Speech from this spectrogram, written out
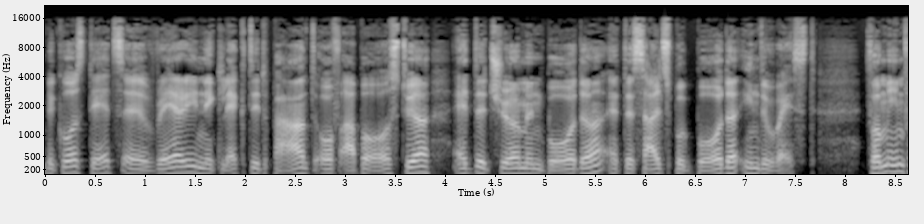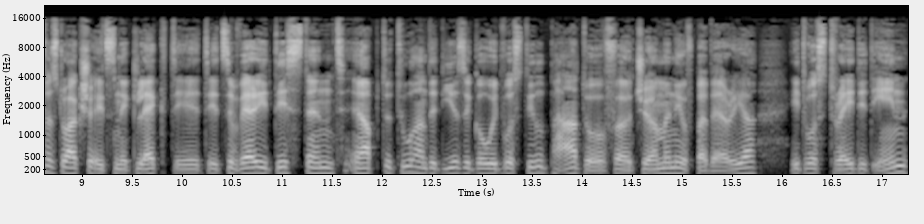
Because that's a very neglected part of Upper Austria at the German border, at the Salzburg border in the west. From infrastructure, it's neglected. It's a very distant. Up to 200 years ago, it was still part of uh, Germany, of Bavaria. It was traded in,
